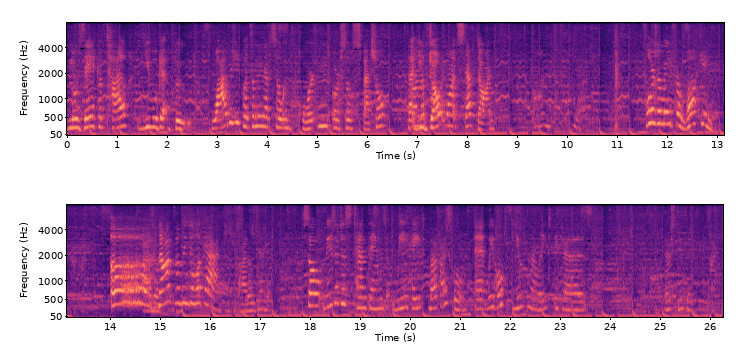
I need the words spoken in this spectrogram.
mosaic of tile, you will get booed. Why would you put something that's so important or so special that On you don't want stepped on on the floor? Floors are made for walking. Ugh, not something to look at. I don't get it. So these are just 10 things we hate about high school. And we hope you can relate because they're stupid.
